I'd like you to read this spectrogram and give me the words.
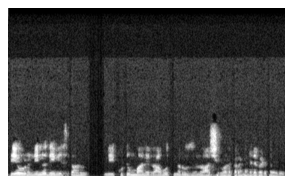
దేవుడు నిన్ను దీవిస్తాడు. నీ కుటుంబాన్ని రాబోతున్న రోజుల్లో ఆశీర్వాదకరంగా నిలబెడతాడు.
